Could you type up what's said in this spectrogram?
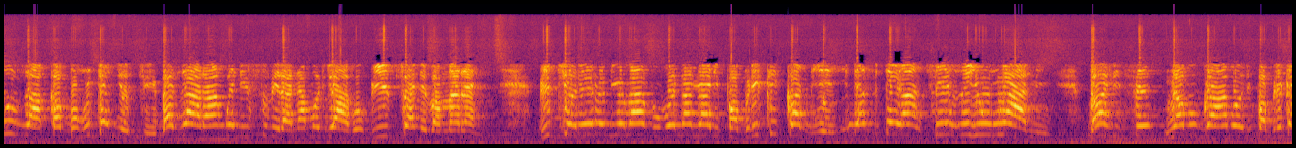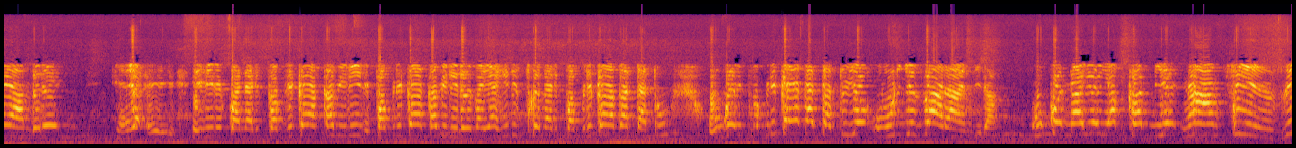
uzakaba ubutegetsi bazarangwe n'isubiranamo ryabo bicane bamarane. Bityo rero niyo mpamvu ubona na repubulika ikabye idafite ya nsinzi y'umwami bahise nabo ubwabo repubulika ya mbere ya- eh, ihirikwa na repubulika ya kabiri repubulika ya kabiri reba yahiritswe na repubulika ya gatatu. Ubwo repubulika ya gatatu yo uburyo izarangira? Kuko na yo yakabye nta nsinzi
